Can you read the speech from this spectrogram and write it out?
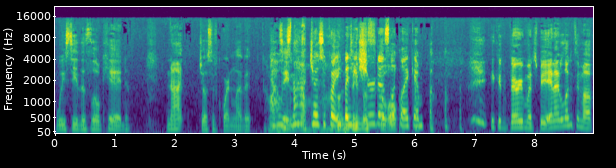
we see this little kid, not Joseph Gordon-Levitt. No, he's not Joseph Gordon, but he sure does look like him. He could very much be. And I looked him up,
